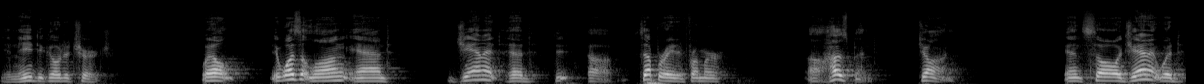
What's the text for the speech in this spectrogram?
You need to go to church. Well, it wasn't long, and Janet had uh, separated from her uh, husband, John. And so Janet would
